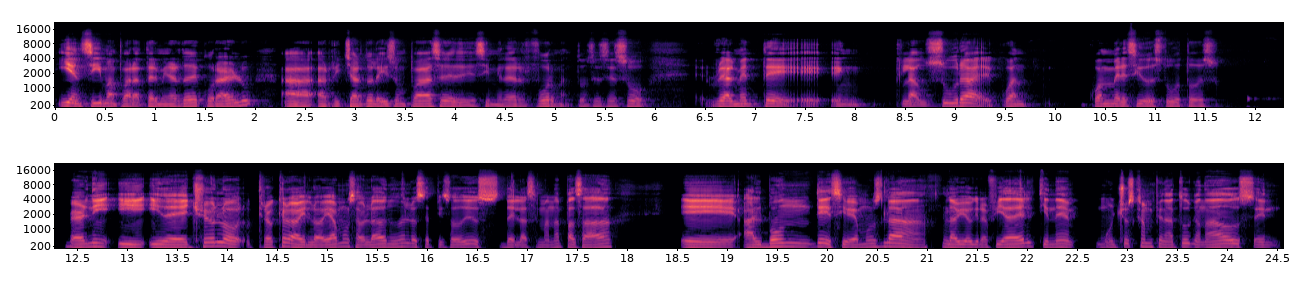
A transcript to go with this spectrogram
y encima para terminar de decorarlo a, a Richardo le hizo un pase de similar forma entonces eso realmente eh, en clausura eh, cuán, cuán merecido estuvo todo eso Bernie, y, y, de hecho lo, creo que lo, habíamos hablado en uno de los episodios de la semana pasada. Eh, Albon, de, si vemos la, la, biografía de él, tiene muchos campeonatos ganados en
